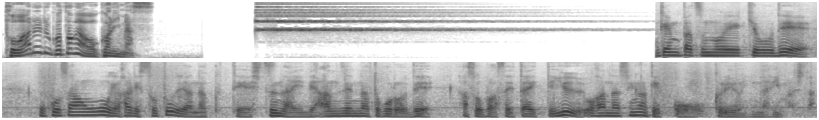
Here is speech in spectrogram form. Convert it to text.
問われることが起こります。原発の影響でお子さんをやはり外ではなくて室内で安全なところで遊ばせたいっていうお話が結構来るようになりました。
